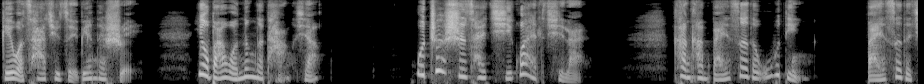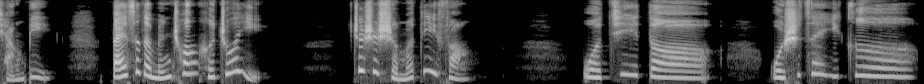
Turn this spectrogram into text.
给我擦去嘴边的水，又把我弄得躺下。我这时才奇怪了起来，看看白色的屋顶、白色的墙壁、白色的门窗和桌椅，这是什么地方？我记得我是在一个，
